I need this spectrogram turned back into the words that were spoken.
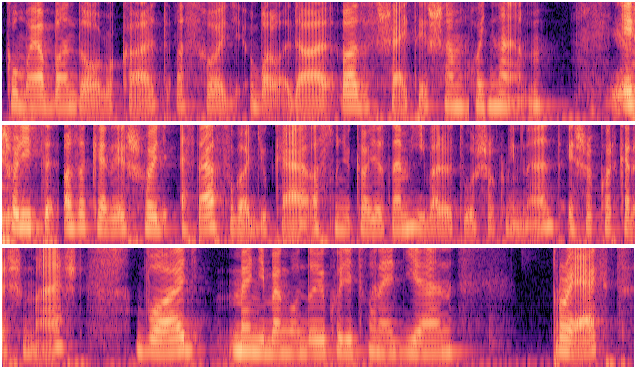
komolyabban dolgokat, az, hogy a baloldal, az a sejtésem, hogy nem. Igen. És hogy itt az a kérdés, hogy ezt elfogadjuk el, azt mondjuk, hogy ez nem hív elő túl sok mindent, és akkor keresünk mást, vagy mennyiben gondoljuk, hogy itt van egy ilyen projekt,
